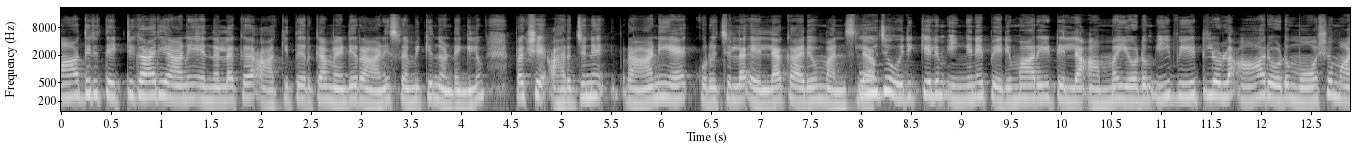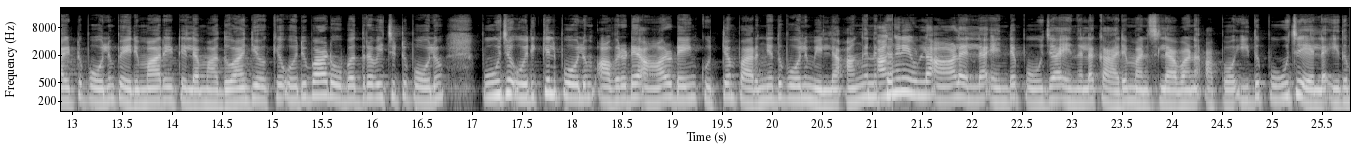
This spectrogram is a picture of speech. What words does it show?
മാധുരി തെറ്റുകാരിയാണ് എന്നുള്ളതൊക്കെ ആക്കി തീർക്കാൻ വേണ്ടി റാണി ശ്രമിക്കുന്നുണ്ടെങ്കിലും പക്ഷേ അർജുന് റാണിയെ കുറിച്ചുള്ള എല്ലാ കാര്യവും മനസ്സിലാവും പൂജ ഒരിക്കലും ഇങ്ങനെ പെരുമാറിയിട്ടില്ല. അമ്മയോടും ഈ വീട്ടിലുള്ള ആരോടും മോശമായിട്ട് പോലും പെരുമാറിയിട്ടില്ല. മധുവാന്റെയൊക്കെ ഒരുപാട് ഉപദ്രവിച്ചിട്ട് പോലും പൂജ ഒരിക്കൽ പോലും അവരുടെ ആരുടെയും കുറ്റം പറഞ്ഞതുപോലും ഇല്ല അങ്ങനെ അങ്ങനെയുള്ള ആളല്ല എന്റെ പൂജ എന്നുള്ള കാര്യം മനസ്സിലാവാണ്. അപ്പോൾ ഇത് പൂജയല്ല ഇത്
